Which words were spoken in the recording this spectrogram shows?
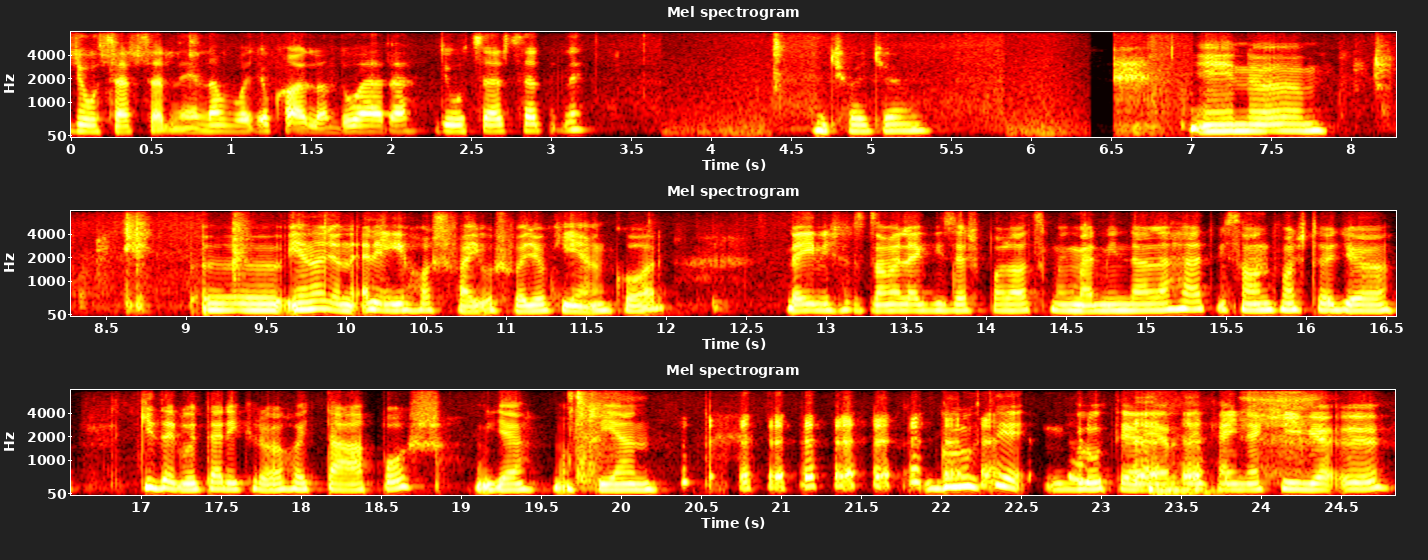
gyógyszert szedni, én nem vagyok hajlandó erre gyógyszert szedni. Úgyhogy Én, ö, ö, én nagyon eléggé hasfájós vagyok ilyenkor, de én is az a melegvizes palack, meg már minden lehet, viszont most, hogy ö, kiderült Erikről, hogy tápos, ugye most ilyen glutén, gluténérzékenynek hívja ő,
